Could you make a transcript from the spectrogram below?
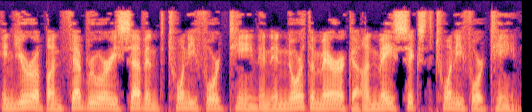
in Europe on February 7, 2014 and in North America on May 6, 2014.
